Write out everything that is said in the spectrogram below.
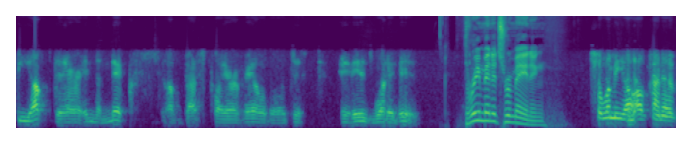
be up there in the mix of best player available. It just it is what it is. Three minutes remaining. So let me. I'll kind of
